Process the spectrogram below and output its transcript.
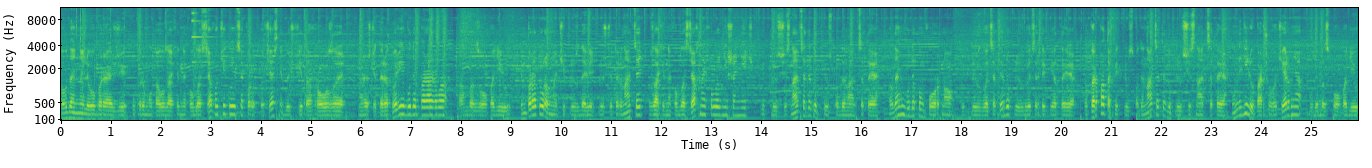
а вдень на лівобережжі у Криму та у західних областях очікуються короткочасні дощі та грози. Нарешті території буде перерва там без опадів. Температура вночі плюс 9 плюс 14, в західних областях найхолодніша ніч від плюс 16 до плюс 11. Вдень буде комфортно від плюс 20 до плюс 25. У Карпатах від плюс 11 до плюс 16. У неділю 1 червня буде без опадів.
